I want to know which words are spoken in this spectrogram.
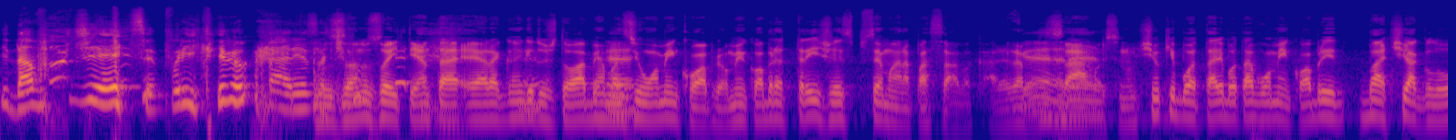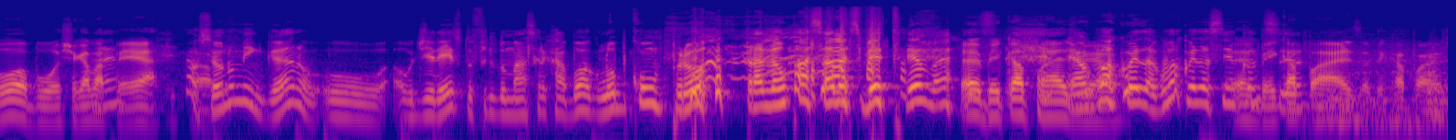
e dava audiência, por incrível que pareça. Nos tipo, anos 80 era Gangue dos Dobermans É. e o Homem Cobra. O Homem Cobra três vezes por semana passava, cara. Era Caralho. bizarro. Assim, não tinha o que botar, ele botava o Homem Cobra e batia a Globo, ou chegava É. perto. Não, se eu não me engano, o, o direito do filho do Máscara acabou, a Globo comprou pra não passar no SBT mais. É bem capaz. É alguma coisa, alguma coisa assim É bem aconteceu. capaz, é bem capaz.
